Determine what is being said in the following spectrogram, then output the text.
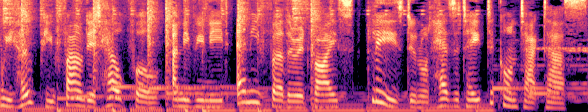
We hope you found it helpful and if you need any further advice, please do not hesitate to contact us.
